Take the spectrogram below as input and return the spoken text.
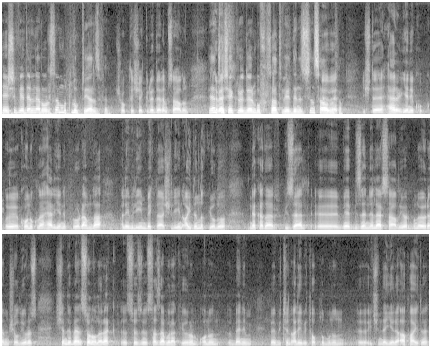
teşrif edenler olursa mutluluk duyarız efendim. Çok teşekkür ederim. Sağ olun. Ben Evet. teşekkür ederim bu fırsatı verdiğiniz için. Sağ olun Evet. efendim. İşte her yeni e, konukla, her yeni programla Aleviliğin, Bektaşiliğin aydınlık yolu ne kadar güzel e, ve bize neler sağlıyor bunu öğrenmiş oluyoruz. Şimdi ben son olarak e, sözü Saz'a bırakıyorum. Onun benim ve bütün Alevi toplumunun e, içinde yeri apayrı.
